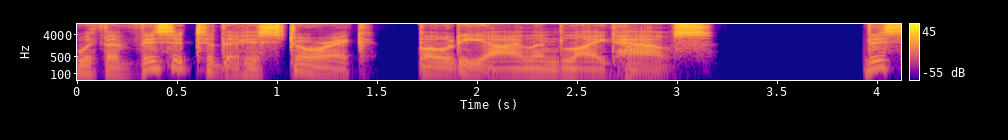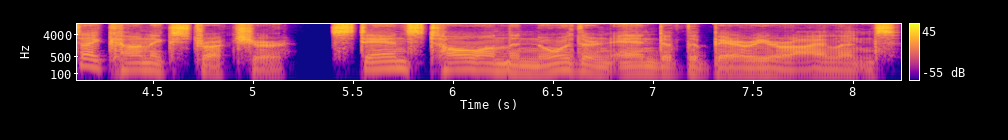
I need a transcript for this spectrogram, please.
with a visit to the historic Bodie Island Lighthouse. This iconic structure stands tall on the northern end of the barrier islands,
